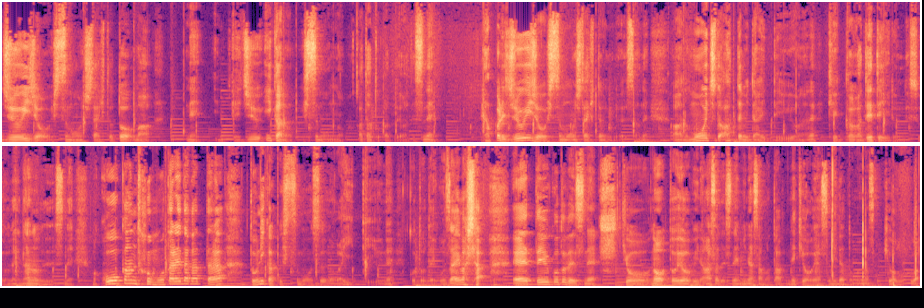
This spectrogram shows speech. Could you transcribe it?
10以上質問した人とまあね10以下の質問の方とかではですねやっぱり10以上質問した人にですよねあのもう一度会ってみたいっていうようなね結果が出ているんですよねなのでですね、まあ、好感度を持たれたかったらとにかく質問するのがいいっていうねことでございました。えー、っていうことでですね今日の土曜日の朝ですね皆様多分ね今日お休みだと思いますが今日は僕は、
